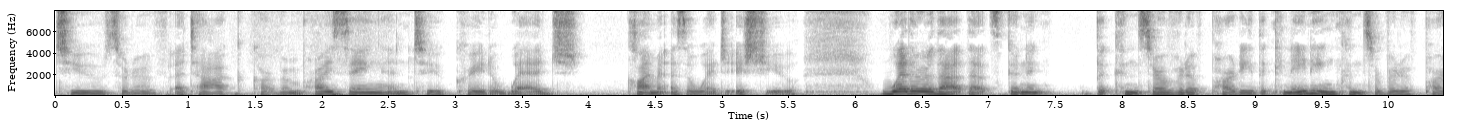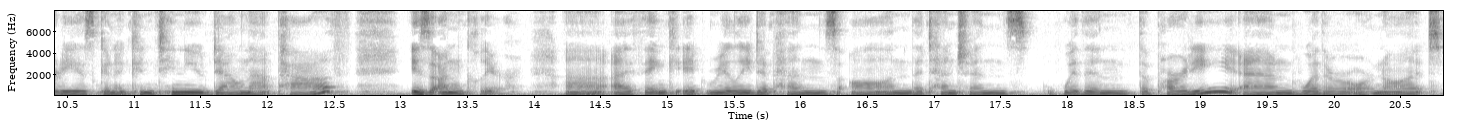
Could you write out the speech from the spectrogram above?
to sort of attack carbon pricing and to create a wedge climate as a wedge issue. Whether that that's going to the Conservative Party, the Canadian Conservative Party, is going to continue down that path is unclear. Uh, I think it really depends on the tensions within the party and whether or not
